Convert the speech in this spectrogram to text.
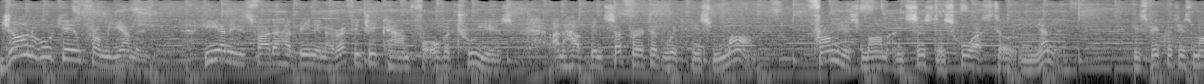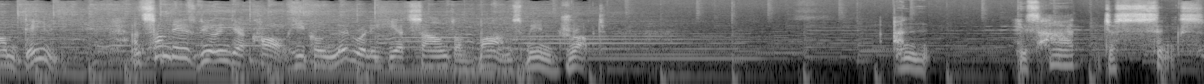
John who came from Yemen, he and his father had been in a refugee camp for over two years and have been separated with his mom from his mom and sisters who are still in Yemen. He speaks with his mom daily. And some days during their call, he could literally hear sounds of bombs being dropped. And his heart just sinks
